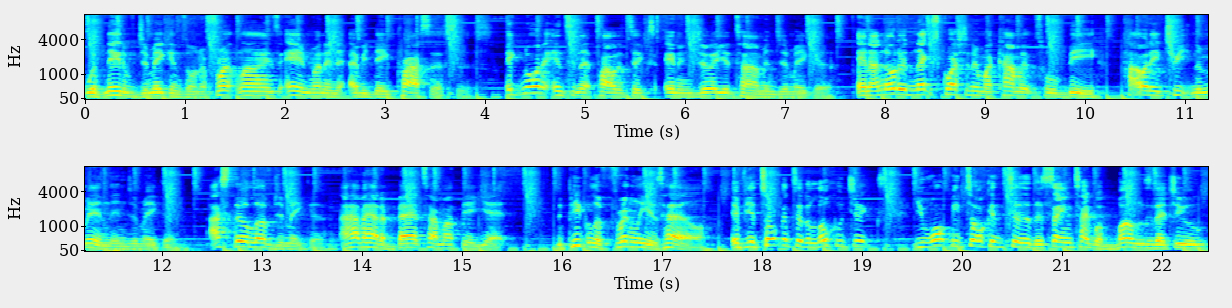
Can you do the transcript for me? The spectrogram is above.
with native Jamaicans on the front lines and running the everyday processes. Ignore the internet politics and enjoy your time in Jamaica. And I know the next question in my comments will be, how are they treating the men in Jamaica? I still love Jamaica. I haven't had a bad time out there yet. The people are friendly as hell. If you're talking to the local chicks, you won't be talking to the same type of bums that you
